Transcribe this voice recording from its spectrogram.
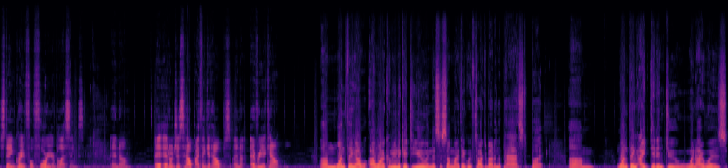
staying grateful for your blessings. And um it, it'll just help. I think it helps in every account. Um, one thing I, I want to communicate to you, and this is something I think we've talked about in the past, but um, one thing I didn't do when I was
